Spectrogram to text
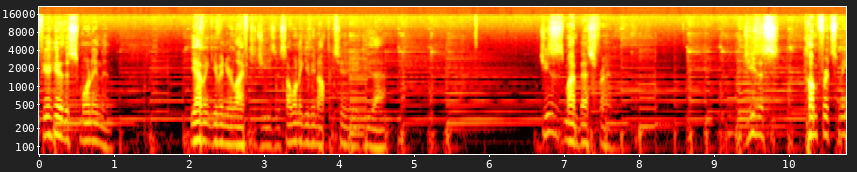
If you're here this morning and you haven't given your life to Jesus, I want to give you an opportunity to do that. Jesus is my best friend. Jesus comforts me,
